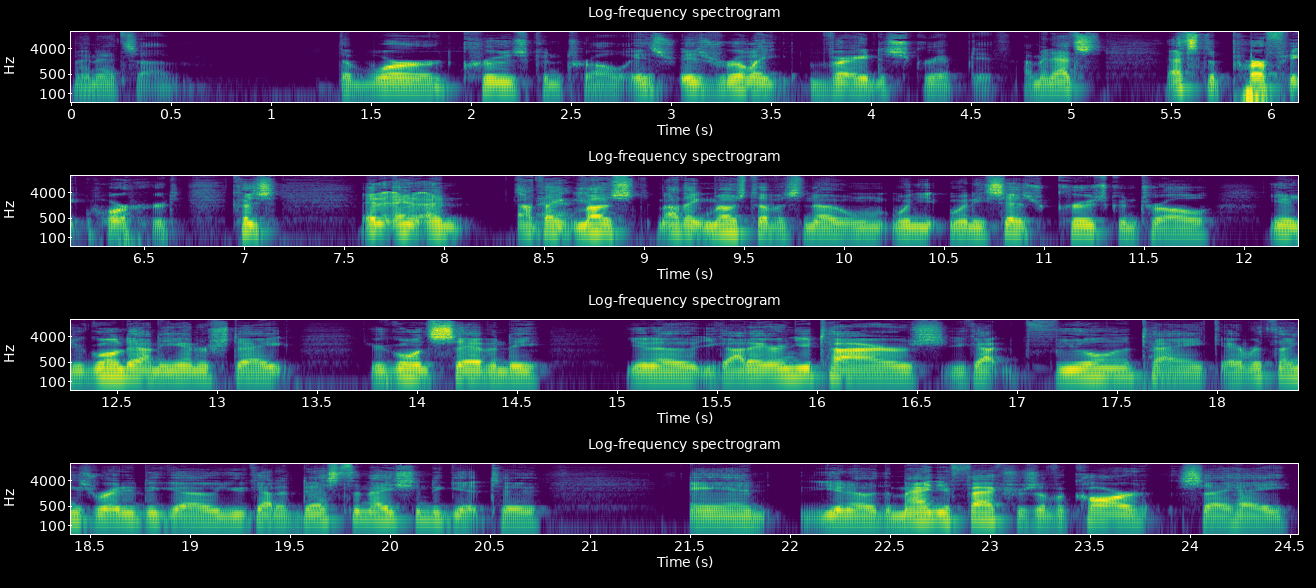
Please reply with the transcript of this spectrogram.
man, that's a the word cruise control is is really very descriptive. I mean, that's that's the perfect word because and, and, and I think most I think most of us know when you, when he says cruise control, you know, you're going down the interstate, you're going 70, you know, you got air in your tires, you got fuel in the tank, everything's ready to go, you got a destination to get to, and you know the manufacturers of a car say, hey,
